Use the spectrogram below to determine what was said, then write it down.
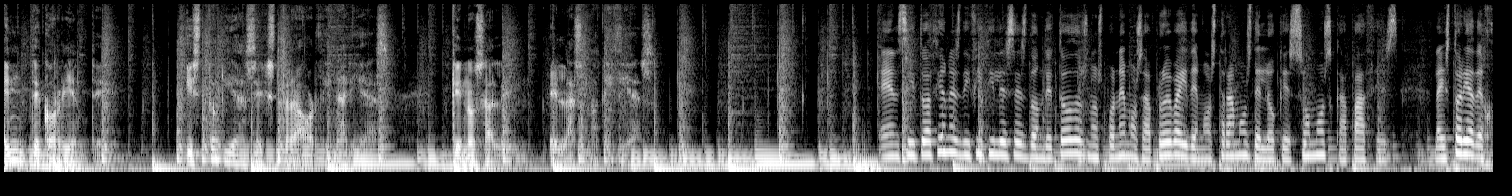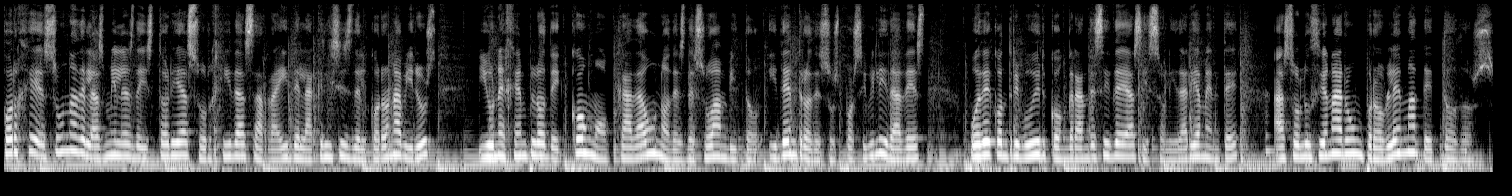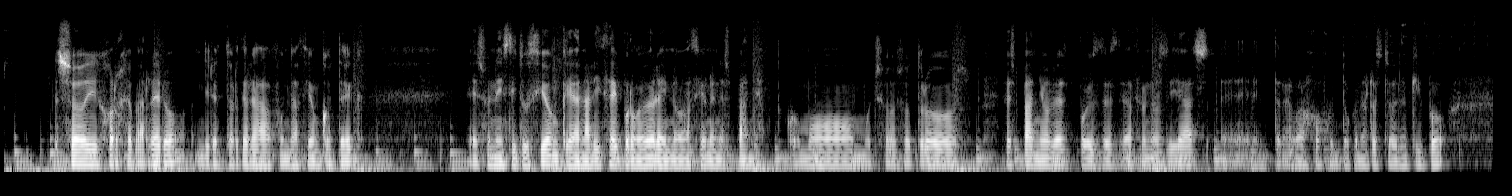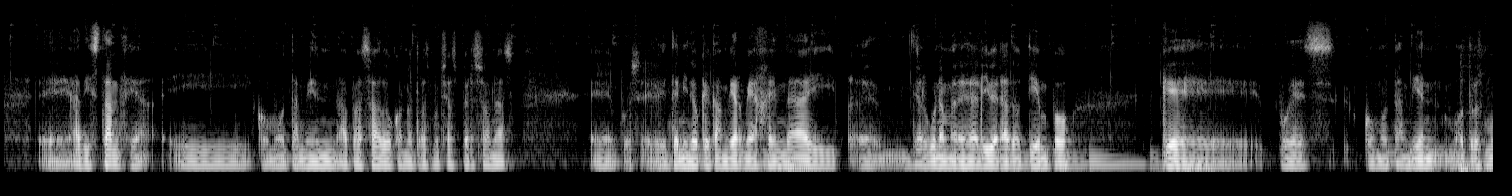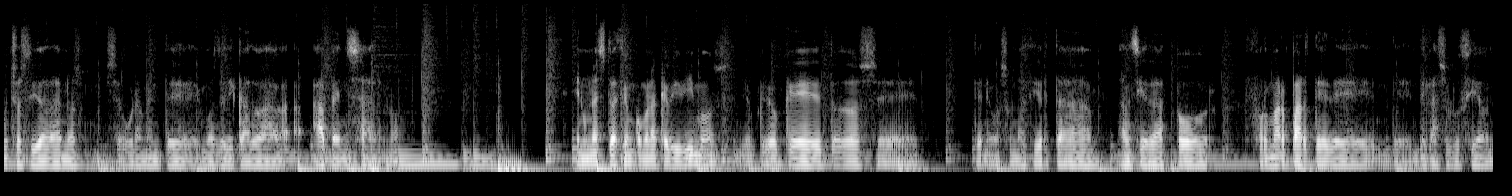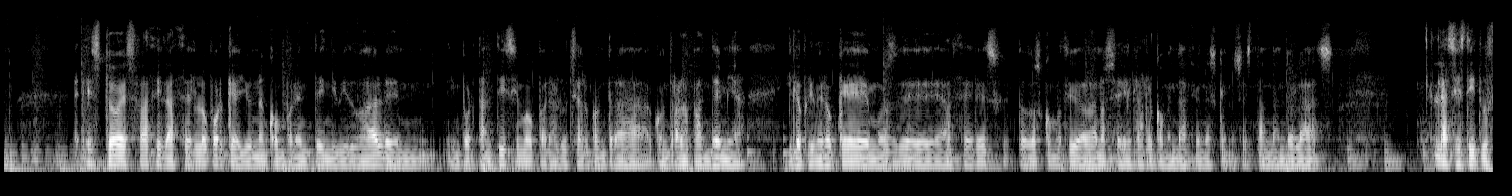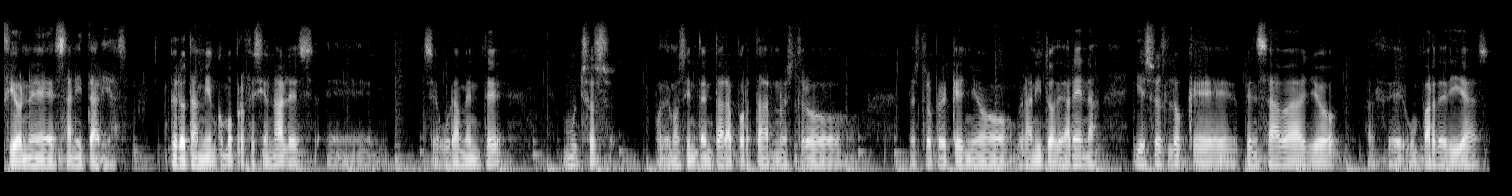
Gente corriente. Historias extraordinarias que no salen en las noticias. En situaciones difíciles es donde todos nos ponemos a prueba y demostramos de lo que somos capaces. La historia de Jorge es una de las miles de historias surgidas a raíz de la crisis del coronavirus y un ejemplo de cómo cada uno desde su ámbito y dentro de sus posibilidades puede contribuir con grandes ideas y solidariamente a solucionar un problema de todos. Soy Jorge Barrero, director de la Fundación Cotec es una institución que analiza y promueve la innovación en España. Como muchos otros españoles, pues desde hace unos días eh, trabajo junto con el resto del equipo eh, a distancia y como también ha pasado con otras muchas personas, eh, pues he tenido que cambiar mi agenda y de alguna manera he liberado tiempo que pues como también otros muchos ciudadanos seguramente hemos dedicado a, a pensar, ¿no? en una situación como la que vivimos, yo creo que todos eh, tenemos una cierta ansiedad por formar parte de, la solución. Esto es fácil hacerlo porque hay un componente individual importantísimo para luchar contra, contra la pandemia y lo primero que hemos de hacer es todos como ciudadanos seguir las recomendaciones que nos están dando las, las instituciones sanitarias. Pero también como profesionales, eh, seguramente muchos podemos intentar aportar nuestro, nuestro pequeño granito de arena. Y eso es lo que pensaba yo hace un par de días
